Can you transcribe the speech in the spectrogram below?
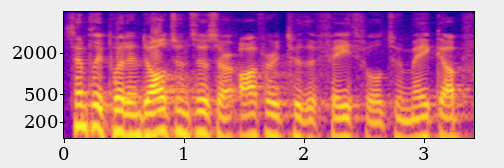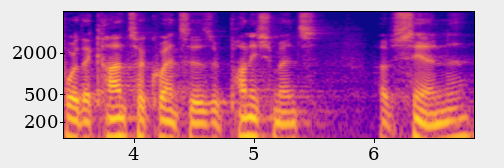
Simply put, indulgences are offered to the faithful to make up for the consequences or punishments of sin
